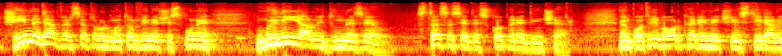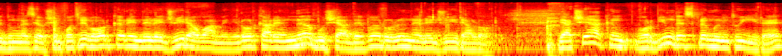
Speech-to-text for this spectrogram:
Și imediat versetul următor vine și spune, mânia lui Dumnezeu stă să se descopere din cer, împotriva oricărei necinstire a lui Dumnezeu și împotriva oricărei nelegiuire a oamenilor care năbușe adevărul în nelegiuirea lor. De aceea, când vorbim despre mântuire,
